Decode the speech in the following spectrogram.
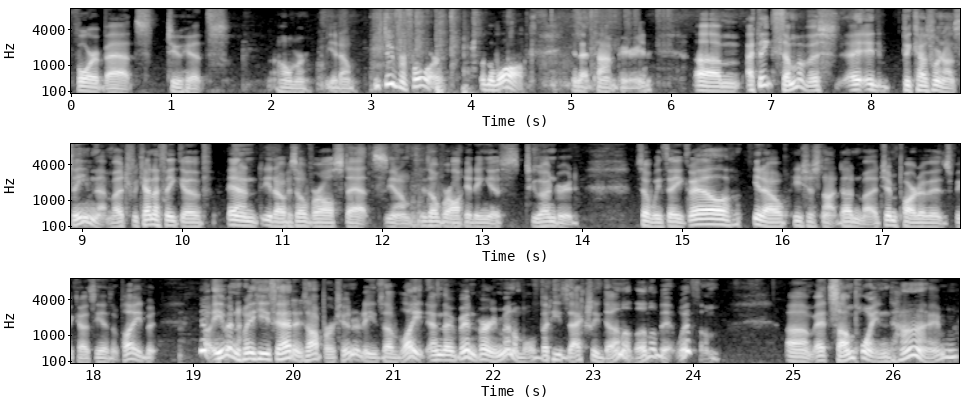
four at bats, two hits, homer. You know, he's two for four with a walk in that time period. Um, I think some of us, it, because we're not seeing that much, we kind of think of, and you know, his overall stats, you know, his overall hitting is 200. So we think, well, you know, he's just not done much. And part of it is because he hasn't played. But, you know, even when he's had his opportunities of late, and they've been very minimal, but he's actually done a little bit with them. Um, at some point in time,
